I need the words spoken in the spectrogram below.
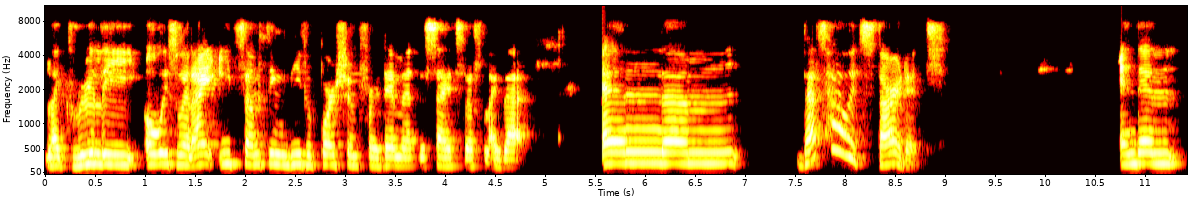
like really always when I eat something, leave a portion for them at the side, stuff like that. And um, that's how it started. And then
